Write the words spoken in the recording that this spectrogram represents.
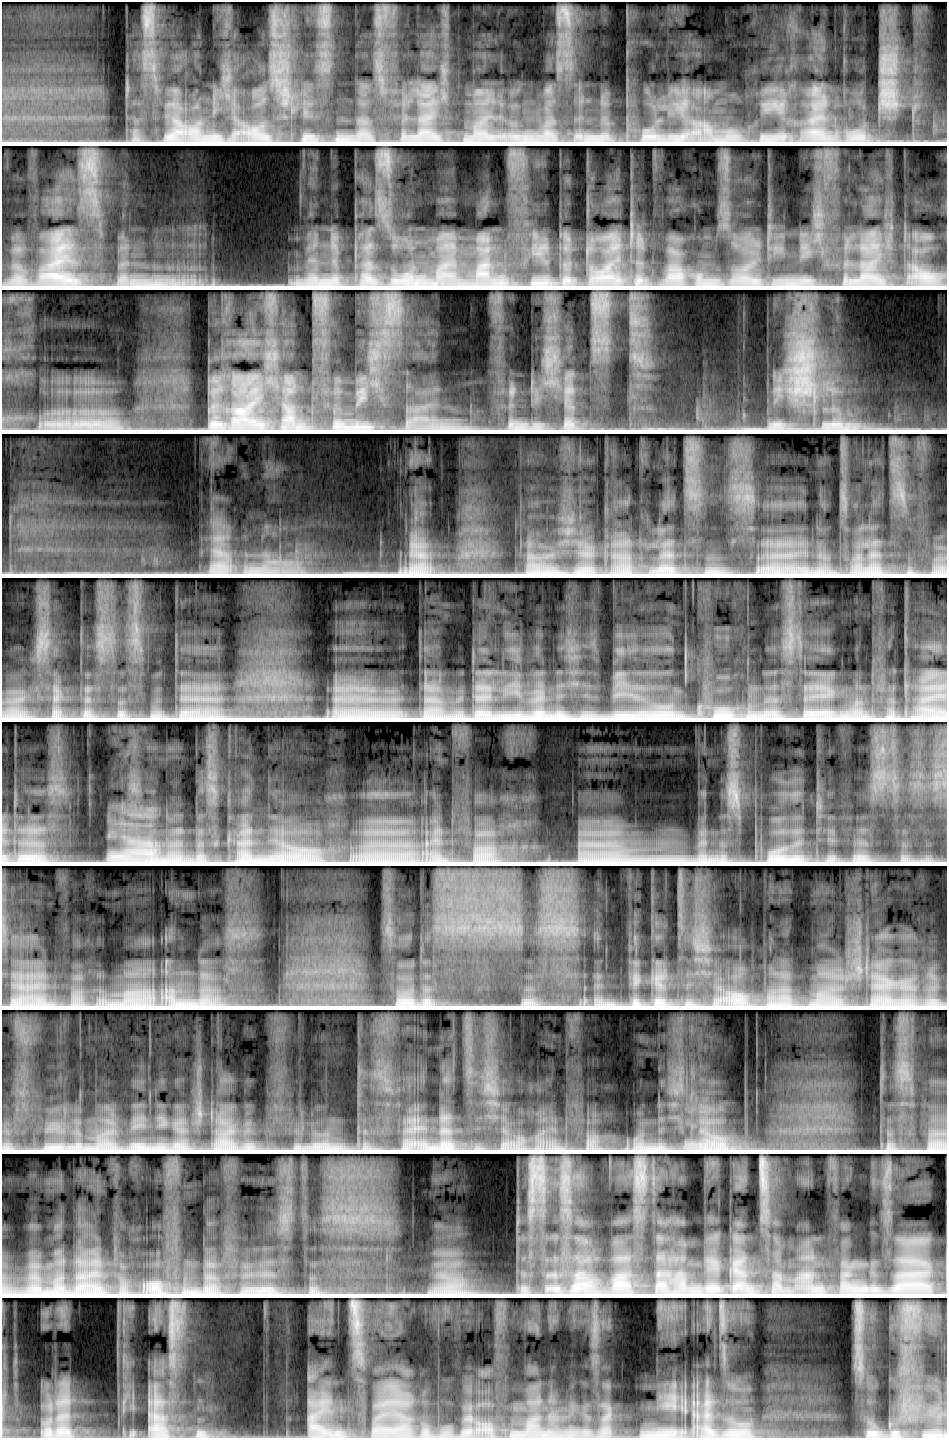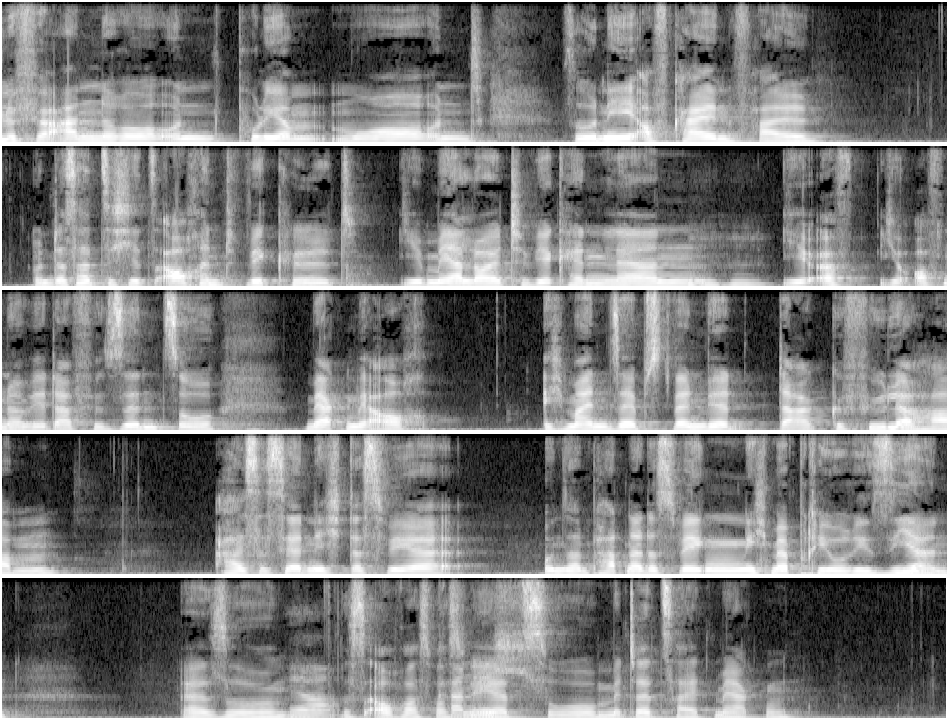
dass wir auch nicht ausschließen, dass vielleicht mal irgendwas in eine Polyamorie reinrutscht. Wer weiß, wenn, wenn eine Person meinem Mann viel bedeutet, warum soll die nicht vielleicht auch äh, bereichernd für mich sein? Finde ich jetzt nicht schlimm. Ja. Genau. Ja, da habe ich ja gerade letztens, äh, in unserer letzten Folge ich gesagt, dass das mit der, äh, da mit der Liebe nicht wie so ein Kuchen ist, der irgendwann verteilt ist, ja. sondern das kann ja auch äh, einfach, ähm, wenn es positiv ist, das ist ja einfach immer anders. So, das, das entwickelt sich ja auch, man hat mal stärkere Gefühle, mal weniger starke Gefühle und das verändert sich ja auch einfach. Und ich glaube, ja. dass man, wenn man da einfach offen dafür ist, das, ja. Das ist auch was, da haben wir ganz am Anfang gesagt, oder die ersten ein, zwei Jahre, wo wir offen waren, haben wir gesagt, nee, also so Gefühle für andere und Polyamor und so, nee, auf keinen Fall. Und das hat sich jetzt auch entwickelt. Je mehr Leute wir kennenlernen, mhm. je, je offener wir dafür sind, so merken wir auch, ich meine, selbst wenn wir da Gefühle haben, heißt es ja nicht, dass wir unseren Partner deswegen nicht mehr priorisieren. Also ja, das ist auch was, was wir jetzt so mit der Zeit merken.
